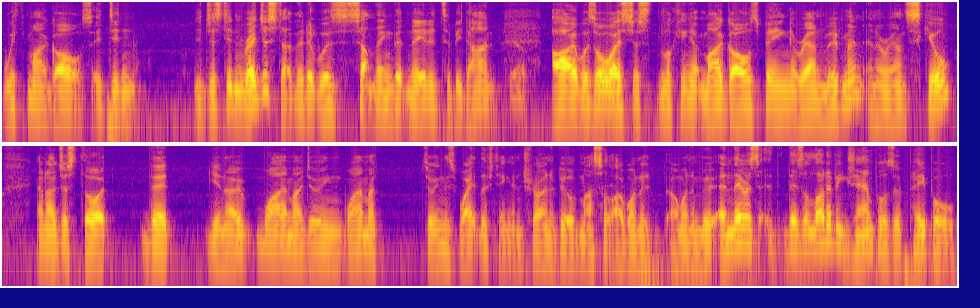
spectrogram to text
with my goals. It didn't. It just didn't register that it was something that needed to be done. Yep. I was always just looking at my goals being around movement and around skill, and I just thought that you know why am I doing why am I doing this weightlifting and trying to build muscle? I wanted I want to move, and there is there's a lot of examples of people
